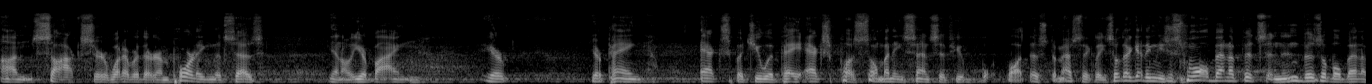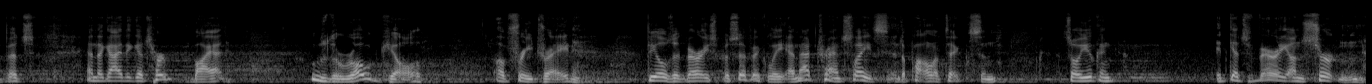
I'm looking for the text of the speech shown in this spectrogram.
on socks or whatever they're importing that says, you know, you're buying, you're, you're paying X, but you would pay X plus so many cents if you bought this domestically. So they're getting these small benefits and invisible benefits. And the guy that gets hurt by it, who's the roadkill of free trade, feels it very specifically. And that translates into politics. And so you can, it gets very uncertain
